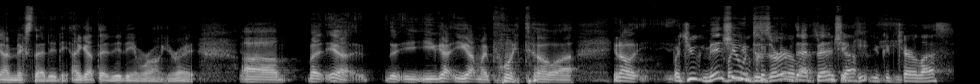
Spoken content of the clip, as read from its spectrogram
I, mixed that idiom. I got that idiom wrong. You're right. Yeah. Um, but yeah, the, you got you got my point though. Uh, you know, but you Minshew but you deserved that less, benching. Right, he, you could care less.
